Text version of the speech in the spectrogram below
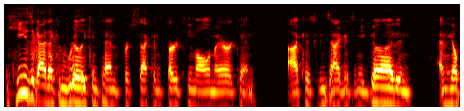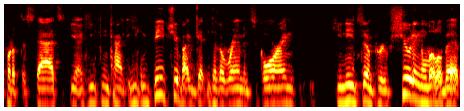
he's a guy that can really contend for second, third team All American because uh, Gonzaga's gonna be good and and he'll put up the stats. You know, he can kind of he can beat you by getting to the rim and scoring. He needs to improve shooting a little bit.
